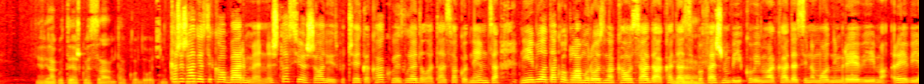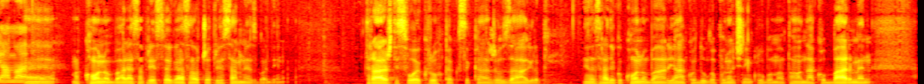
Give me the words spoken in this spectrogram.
Jer jako teško je sam tako doći. Na. Kažeš, radio si kao barmen. Šta si još radio iz početka? Kako je izgledala ta svakodnevnica? Nije bila tako glamurozna kao sada kada si Ne. po fashion weekovima, kada si na modnim revijima, revijama. E, ma konobar, ja sam prije svega, ja sam očeo prije 18 godina. Tražiti svoj kruh, kako se kaže, u Zagreb. I onda sam radio kao konobar jako dugo po noćnim klubama, pa onda kao barmen.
